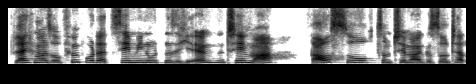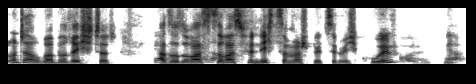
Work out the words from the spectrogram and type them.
vielleicht mal so fünf oder zehn Minuten sich irgendein Thema raussucht zum Thema Gesundheit und darüber berichtet. Ja, also sowas, genau. sowas finde ich zum Beispiel ziemlich cool. Ja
